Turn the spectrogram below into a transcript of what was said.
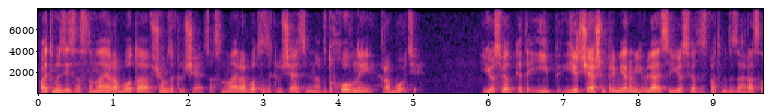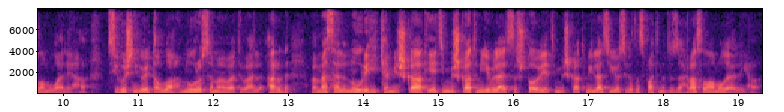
Поэтому здесь основная работа в чем заключается? Основная работа заключается именно в духовной работе. Ее свет, это и ярчайшим примером является ее светлость Фатима Захра, саламу алейха. Всевышний говорит, Аллах нуру самавати валь ард, ва масаль нурихи ка мишкат. И этим мишкатами является что? И этим мишкатами является ее светлость Фатима Захра, саламу алейха.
